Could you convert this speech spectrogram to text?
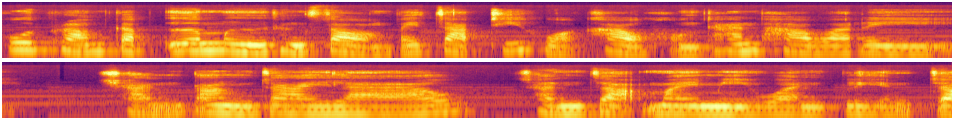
พูดพร้อมกับเอื้อมมือทั้งสองไปจับที่หัวเข่าของท่านภาวรี ฉันตั้งใจแล้ว ฉันจะไม่มีวันเปลี่ยนใจ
